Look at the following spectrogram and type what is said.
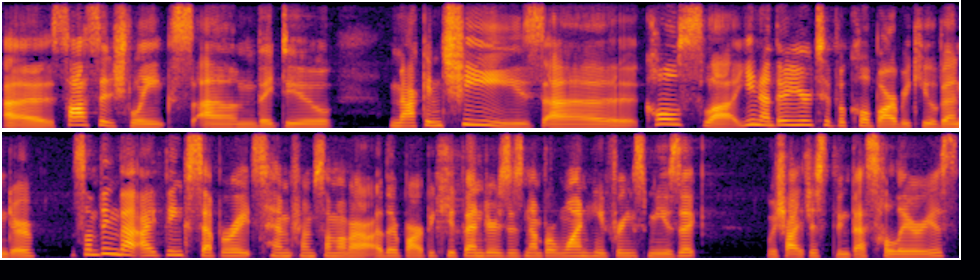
uh, sausage links. Um, they do mac and cheese, uh, coleslaw. You know, they're your typical barbecue vendor. Something that I think separates him from some of our other barbecue vendors is number one, he brings music, which I just think that's hilarious.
